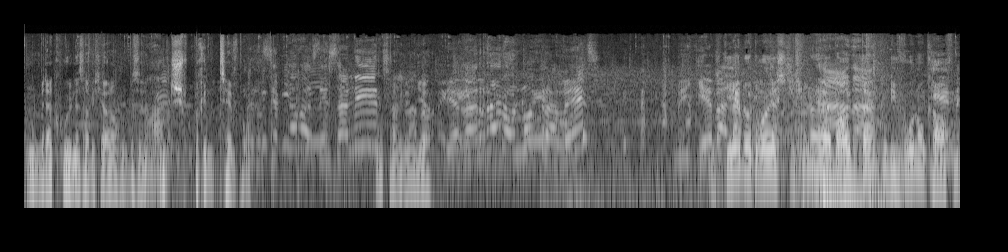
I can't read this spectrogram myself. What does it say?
Und mit der Coolness habe ich auch noch ein bisschen gut Sprinttempo. Was haben wir denn hier? Ich gehe nur durch. Ich will nur da unten die Wohnung kaufen.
